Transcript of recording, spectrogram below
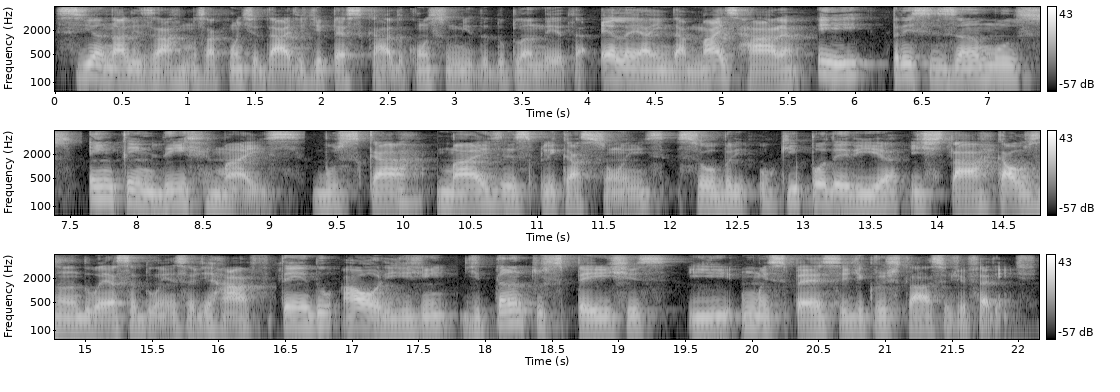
Se analisarmos a quantidade de pescado consumida do planeta, ela é ainda mais rara e precisamos entender mais, buscar mais explicações sobre o que poderia estar causando essa doença de RAF, tendo a origem de tantos peixes e uma espécie de crustáceo diferente.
